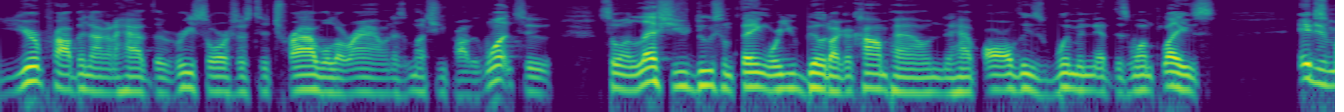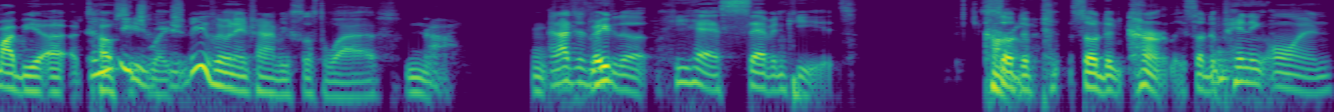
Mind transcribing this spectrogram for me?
you're probably not going to have the resources to travel around as much as you probably want to. So unless you do something where you build like a compound and have all these women at this one place, it just might be a, a tough These- situation. These women ain't trying to be sister wives. Nah. And I just They- looked it up. He has seven kids. So Currently. de- so de- currently, so depending on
